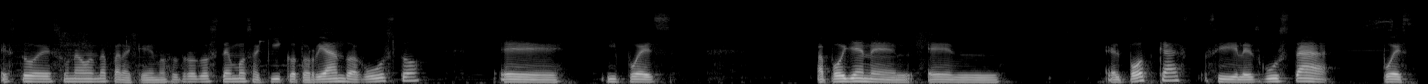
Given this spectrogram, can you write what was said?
esto es una onda para que nosotros dos estemos aquí cotorreando a gusto. Eh, y pues apoyen el, el, el, podcast. Si les gusta, pues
